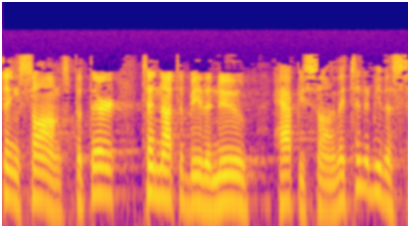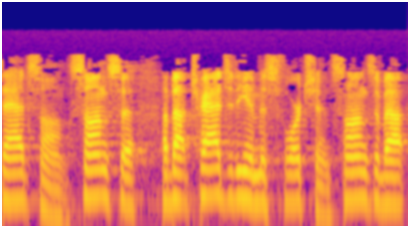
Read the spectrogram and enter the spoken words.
sing songs, but they tend not to be the new happy song. They tend to be the sad songs, songs uh, about tragedy and misfortune, songs about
